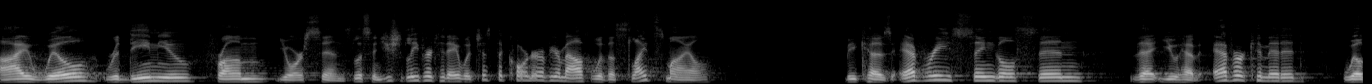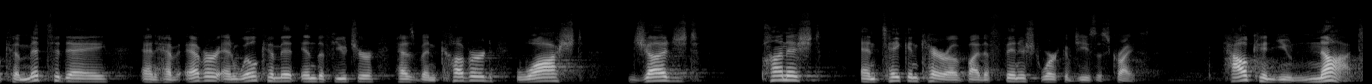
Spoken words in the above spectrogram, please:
I will redeem you from your sins. Listen, you should leave here today with just the corner of your mouth with a slight smile because every single sin that you have ever committed, will commit today, and have ever and will commit in the future has been covered, washed, judged, punished, and taken care of by the finished work of Jesus Christ. How can you not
